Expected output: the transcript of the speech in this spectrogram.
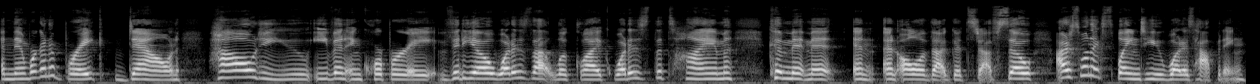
and then we're going to break down how do you even incorporate video? What does that look like? What is the time commitment and, and all of that good stuff? So I just want to explain to you what is happening.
